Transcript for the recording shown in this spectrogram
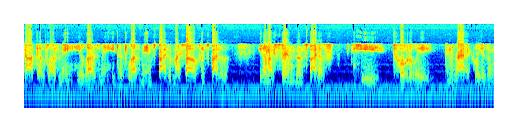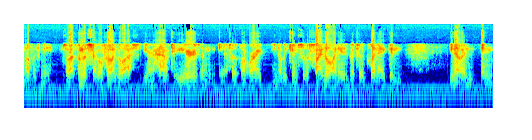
God does love me. He loves me. He does love me in spite of myself, in spite of, you know, my sins, in spite of he totally and radically is in love with me. So that's been the struggle for like the last year and a half, two years, and you know, to the point where I, you know, became suicidal. I needed to go to a clinic, and you know, and and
